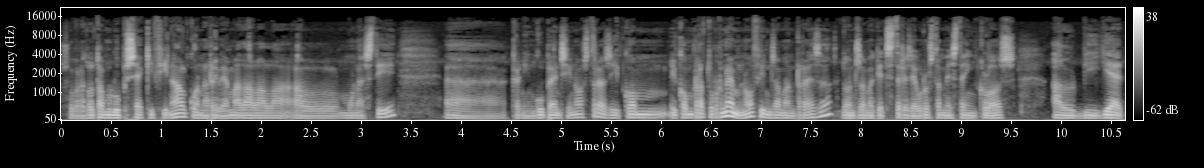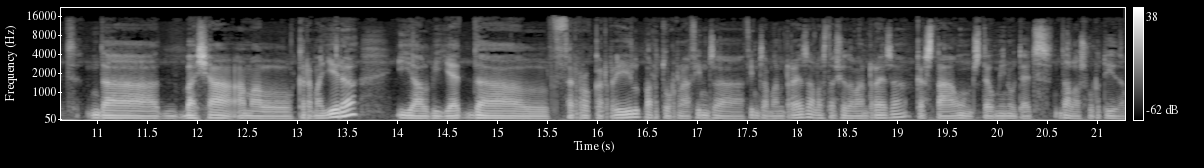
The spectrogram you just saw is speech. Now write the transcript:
sobretot amb l'obsequi final, quan arribem a dalt a la, al monestir, eh, que ningú pensi, nostres, i com, i com retornem no? fins a Manresa? Doncs amb aquests 3 euros també està inclòs el bitllet de baixar amb el cremallera i el bitllet del ferrocarril per tornar fins a, fins a Manresa, a l'estació de Manresa, que està a uns 10 minutets de la sortida.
